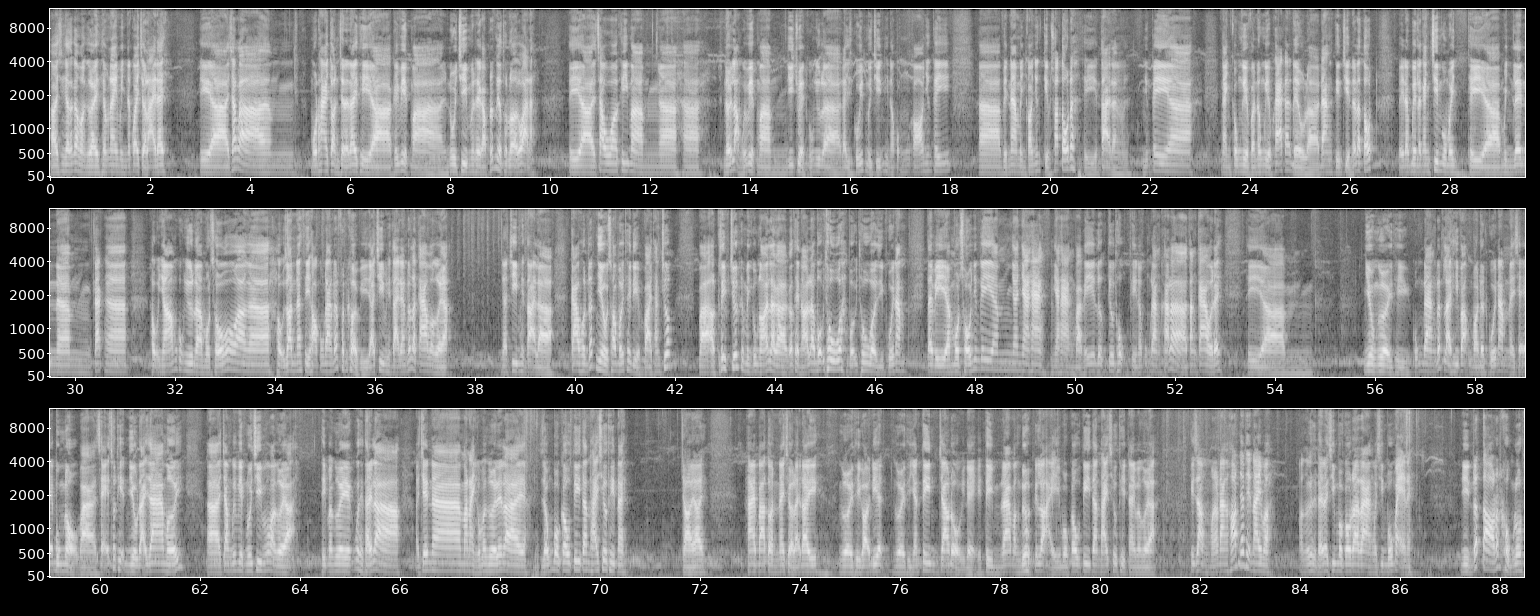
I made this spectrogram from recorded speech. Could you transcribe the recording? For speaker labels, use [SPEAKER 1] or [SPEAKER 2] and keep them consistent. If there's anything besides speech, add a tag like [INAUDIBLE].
[SPEAKER 1] À, xin chào tất cả mọi người. Thì hôm nay mình đã quay trở lại đây. Thì à, chắc là một hai tuần trở lại đây thì à, cái việc mà nuôi chim thì gặp rất nhiều thuận lợi các bạn ạ. Thì à, sau khi mà à, à, nới lỏng cái việc mà di chuyển cũng như là đại dịch covid 19 thì nó cũng có những cái à, Việt Nam mình có những kiểm soát tốt á. Thì hiện tại là những cái à, ngành công nghiệp và nông nghiệp khác á, đều là đang tiến triển rất là tốt. Vậy đặc biệt là ngành chim của mình thì à, mình lên à, các à, hội nhóm cũng như là một số à, à hộ dân á, thì họ cũng đang rất phấn khởi vì giá chim hiện tại đang rất là cao mọi người ạ. Giá chim hiện tại là cao hơn rất nhiều so với thời điểm vài tháng trước. Và ở clip trước thì mình cũng nói là à, có thể nói là bội thu bội thu vào dịp cuối năm. Tại vì à, một số những cái nhà hàng, nhà hàng và cái lượng tiêu thụ thì nó cũng đang khá là tăng cao rồi đấy. Thì uh, nhiều người thì cũng đang rất là hy vọng vào đợt cuối năm này sẽ bùng nổ và sẽ xuất hiện nhiều đại gia mới. À, trong cái việc nuôi chim của mọi người ạ. Thì mọi người cũng có thể thấy là ở trên à, màn ảnh của mọi người đây là giống bồ câu titan thái siêu thịt này. Trời ơi hai ba tuần nay trở lại đây người thì gọi điện người thì nhắn tin trao đổi để tìm ra bằng được cái loại bồ câu titan thái siêu thịt này mọi người ạ. Cái dòng mà nó đang hot nhất hiện nay mà mọi người có thể thấy là chim bồ câu ra ràng và chim bố mẹ này. Nhìn rất to rất khủng luôn.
